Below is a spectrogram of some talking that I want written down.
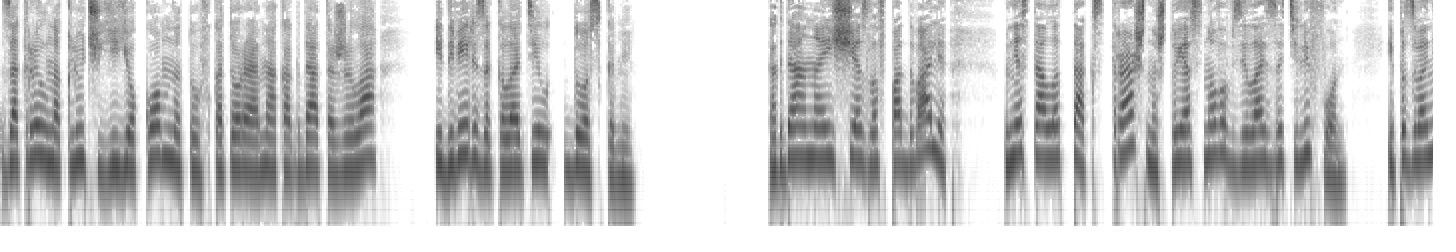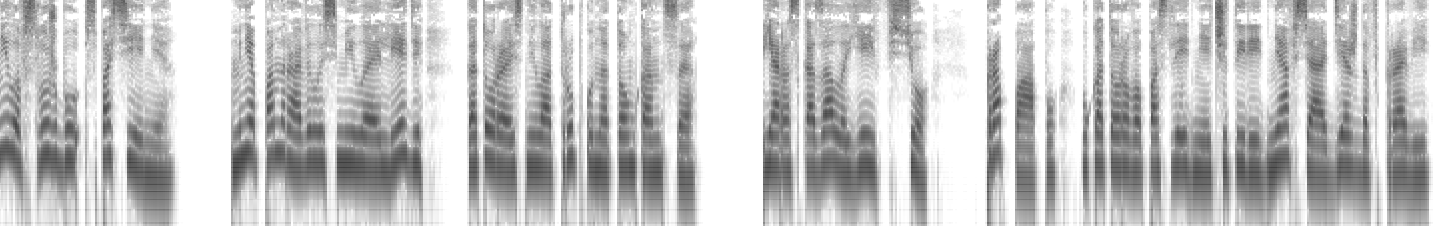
закрыл на ключ ее комнату, в которой она когда-то жила, и дверь заколотил досками. Когда она исчезла в подвале, мне стало так страшно, что я снова взялась за телефон и позвонила в службу спасения. Мне понравилась милая леди, которая сняла трубку на том конце. Я рассказала ей все. Про папу, у которого последние четыре дня вся одежда в крови.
